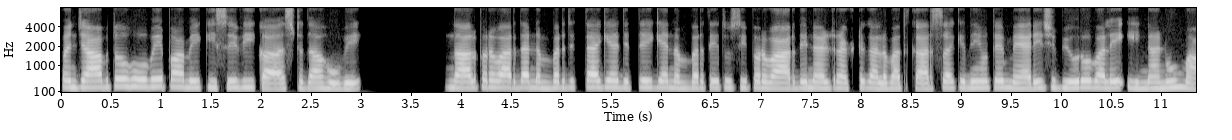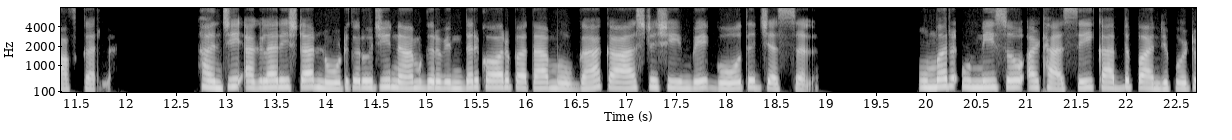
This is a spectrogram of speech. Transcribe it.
ਪੰਜਾਬ ਤੋਂ ਹੋਵੇ, ਭਾਵੇਂ ਕਿਸੇ ਵੀ ਕਾਸਟ ਦਾ ਹੋਵੇ, ਨਾਲ ਪਰਿਵਾਰ ਦਾ ਨੰਬਰ ਦਿੱਤਾ ਗਿਆ, ਦਿੱਤੇ ਗਿਆ ਨੰਬਰ ਤੇ ਤੁਸੀਂ ਪਰਿਵਾਰ ਦੇ ਨਾਲ ਡਾਇਰੈਕਟ ਗੱਲਬਾਤ ਕਰ ਸਕਦੇ ਹੋ ਤੇ ਮੈਰਿਜ ਬਿਊਰੋ ਵਾਲੇ ਇਹਨਾਂ ਨੂੰ ਮਾਫ ਕਰਨਾ। ਹਾਂਜੀ, ਅਗਲਾ ਰਿਸ਼ਤਾ ਨੋਟ ਕਰੋ ਜੀ, ਨਾਮ ਗੁਰਵਿੰਦਰ ਕੌਰ, ਪਤਾ ਮੋਗਾ ਕਾਸਟ ਸ਼ਿੰਬੇ, ਗੋਤ, ਜੱਸਲ। ਉਮਰ 1988 ਕੱਦ 5 ਫੁੱਟ,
